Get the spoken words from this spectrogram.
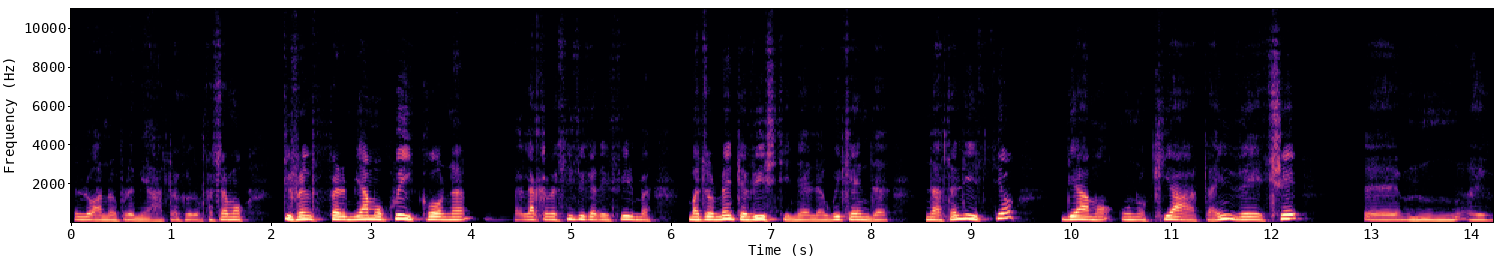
lo hanno premiato. Ecco, facciamo, ci fermiamo qui con la classifica dei film maggiormente visti nel weekend natalizio, diamo un'occhiata invece ehm,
